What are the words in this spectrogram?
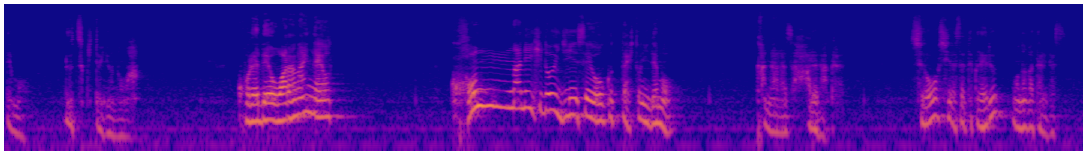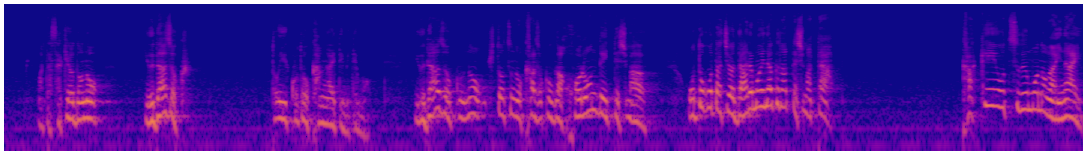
でもルツキというのはこれで終わらないんだよ。こんなにひどい人生を送った人にでも必ず春が来る。それを知らせてくれる物語です。また先ほどのユダ族ということを考えてみてもユダ族の一つの家族が滅んでいってしまう。男たちは誰もいなくなってしまった。家系を継ぐ者がいない。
